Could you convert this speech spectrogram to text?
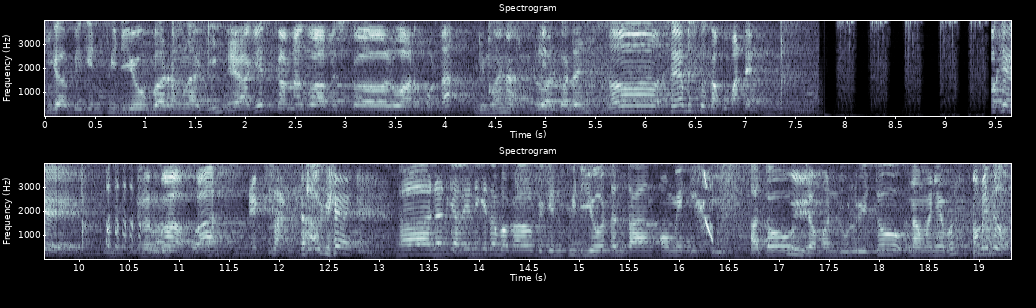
nggak bikin video bareng lagi. Ya Git, karena gua habis ke luar kota. Di mana? Luar kotanya? Eh, saya habis ke kabupaten. Oke, dengan gua Bas Eksak. Oke, eh, dan kali ini kita bakal bikin video tentang Ome TV atau Wih. zaman dulu itu namanya apa? Omegle.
